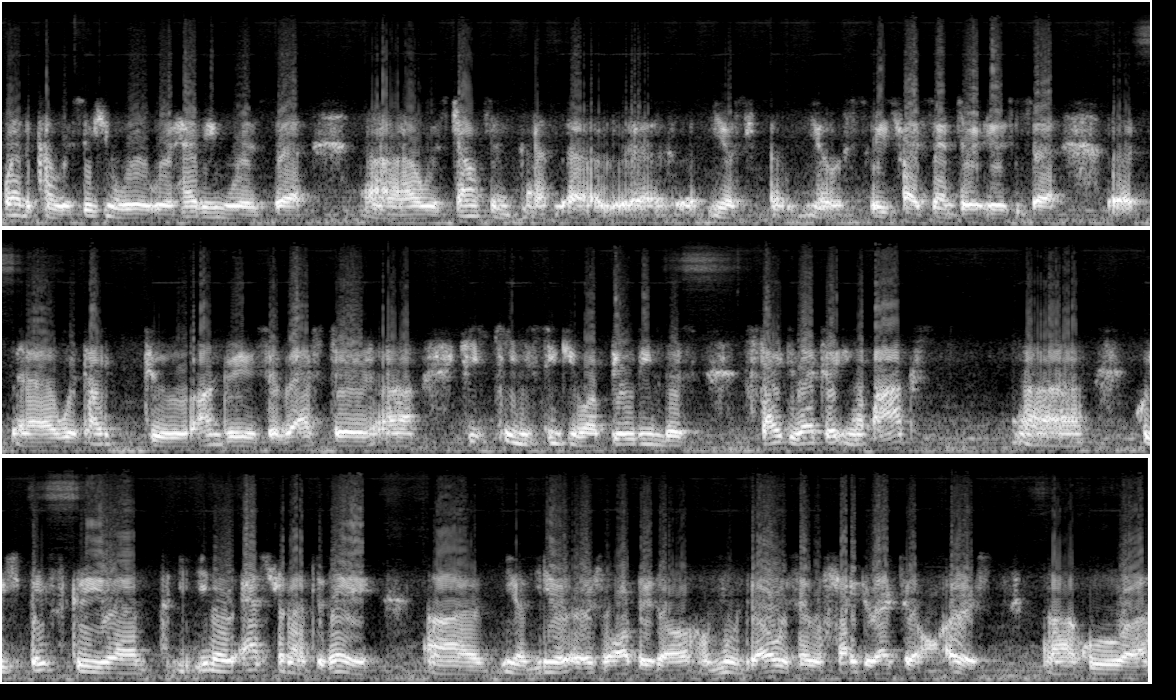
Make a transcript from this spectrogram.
one of the conversations we're, we're having with uh, uh, with Johnson, uh, uh, you know, you know, Space Flight Center is uh, we're talking to Andre Sylvester. his team is thinking about building this flight director in a box, which basically, you know, astronaut today uh, you know, near Earth orbit or on Moon, they always have a flight director on Earth uh, who uh,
